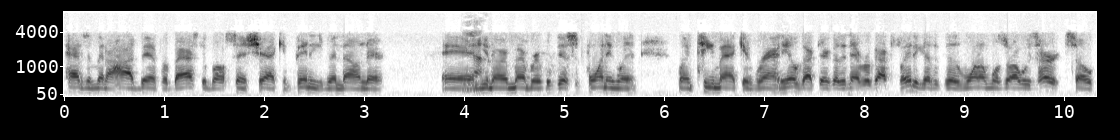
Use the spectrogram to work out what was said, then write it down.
hasn't been a hotbed for basketball since Shaq and Penny's been down there. And yeah. you know, remember it was disappointing when when T Mac and Grant Hill got there because they never got to play together because one of them was always hurt. So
